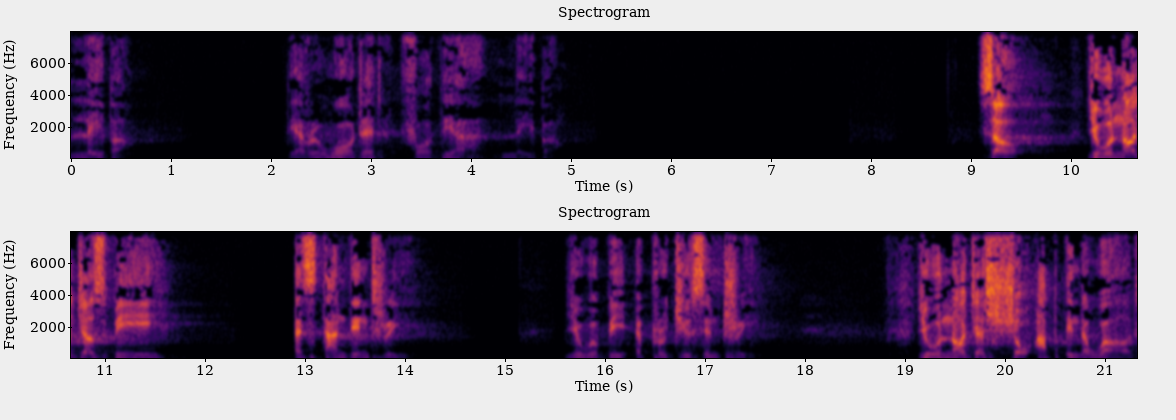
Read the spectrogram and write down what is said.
labor. They are rewarded for their labor. So, you will not just be a standing tree. You will be a producing tree. You will not just show up in the world.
